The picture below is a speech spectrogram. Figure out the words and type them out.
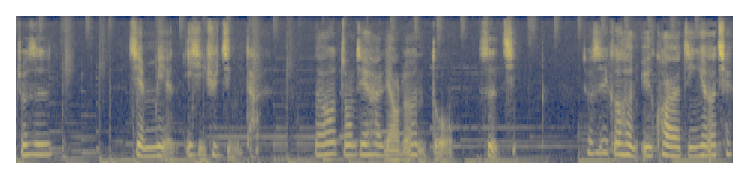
就是见面，一起去景台，然后中间还聊了很多事情，就是一个很愉快的经验，而且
